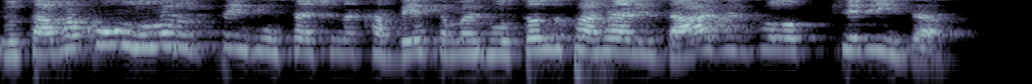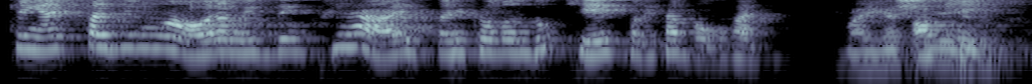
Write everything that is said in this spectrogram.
eu tava com o número de 6 em 7 na cabeça, mas voltando para a realidade, ele falou, querida, quem é que faz em uma hora 1.200 reais? Tá reclamando do quê? Falei, tá bom, vai. Barriga cheia. Ok.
